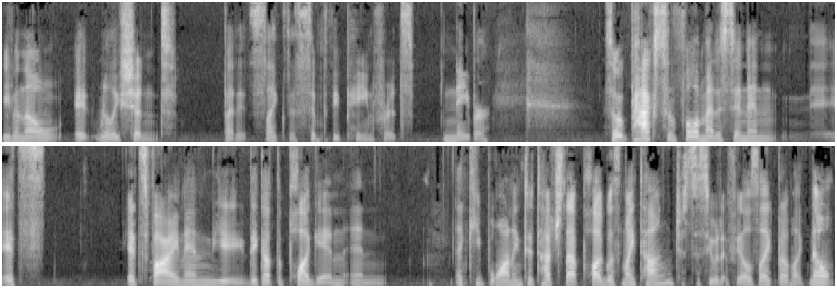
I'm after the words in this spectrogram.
even though it really shouldn't. But it's like this sympathy pain for its neighbor. So it packs full of medicine, and it's it's fine. And you, they got the plug in, and I keep wanting to touch that plug with my tongue just to see what it feels like, but I'm like, no,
